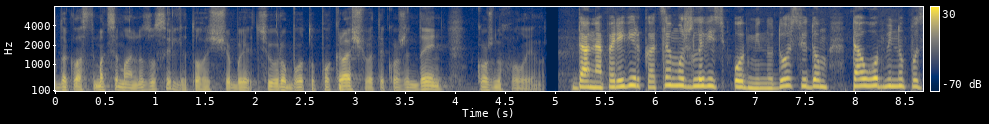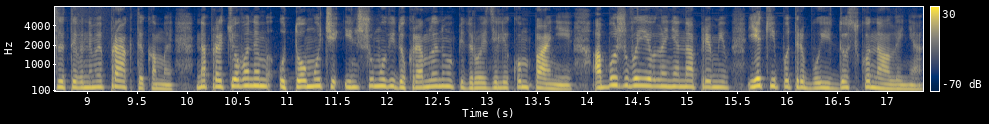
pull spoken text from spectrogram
докласти максимально зусиль для того, щоб цю роботу покращувати кожен день, кожну хвилину. Дана перевірка це можливість обміну досвідом та обміну позитивними практиками, напрацьованими у тому чи іншому відокремленому підрозділі компанії, або ж виявлення напрямів, які потребують вдосконалення.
